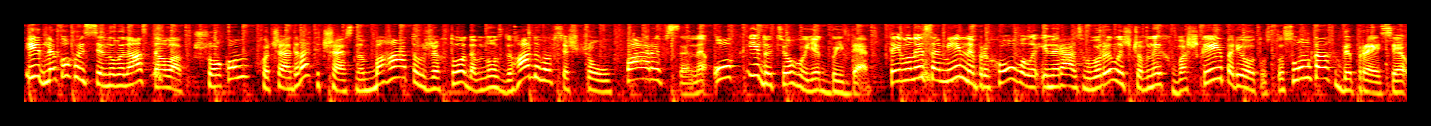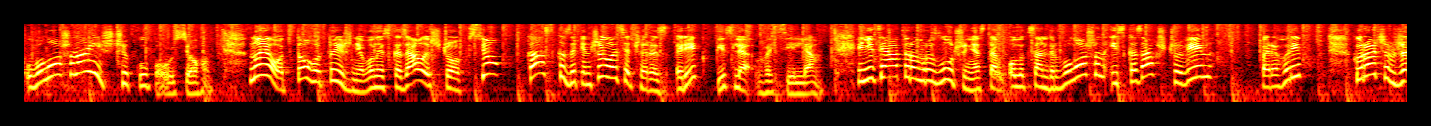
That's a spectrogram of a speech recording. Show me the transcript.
І для когось новина стала шоком. Хоча давайте чесно, багато вже хто давно здогадувався, що у пари все не ок, і до цього якби йде. Та й вони самі не приховували і не раз говорили, що в них важкий період у стосунках, депресія у Волошина і ще купа усього. Ну і от того тижня вони сказали, що все. Казка закінчилася через рік після весілля. Ініціатором розлучення став Олександр Волошин і сказав, що він перегорів. Коротше, вже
